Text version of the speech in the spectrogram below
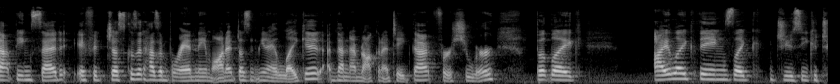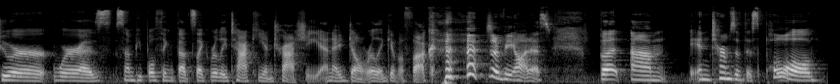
that being said, if it just because it has a brand name on it doesn't mean I like it, then I'm not going to take that for sure. But like, I like things like Juicy Couture, whereas some people think that's like really tacky and trashy, and I don't really give a fuck, to be honest. But um, in terms of this poll,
